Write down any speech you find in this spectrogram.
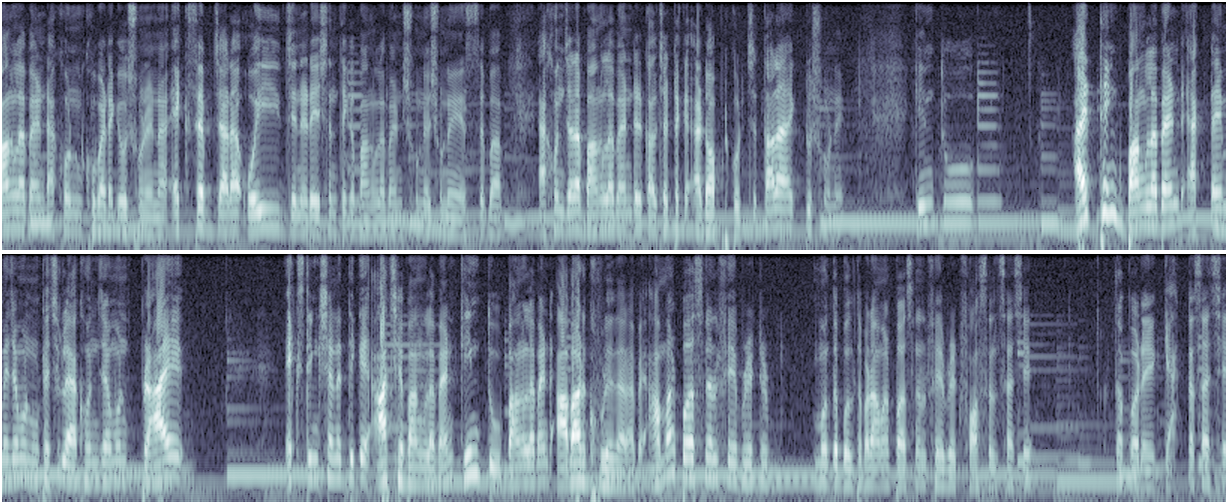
বাংলা ব্যান্ড এখন খুব একটা কেউ শোনে না এক্সেপ্ট যারা ওই জেনারেশন থেকে বাংলা ব্যান্ড শুনে শুনে এসছে বা এখন যারা বাংলা ব্যান্ডের কালচারটাকে অ্যাডপ্ট করছে, তারা একটু শোনে। কিন্তু আই থিঙ্ক বাংলা ব্যান্ড এক টাইমে যেমন উঠেছিল, এখন যেমন প্রায় এক্সটিংশনের দিকে আছে বাংলা ব্যান্ড কিন্তু বাংলা ব্যান্ড আবার ঘুরে দাঁড়াবে। আমার পার্সোনাল ফেভারিটের মধ্যে বলতে পারো, আমার পার্সোনাল ফেভারিট ফসেলস আছে, তারপরে ক্যাকটাস আছে,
